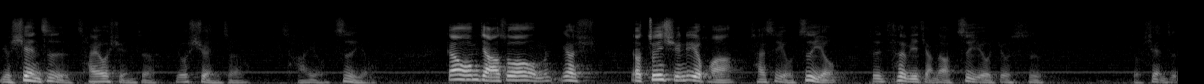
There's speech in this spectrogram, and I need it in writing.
有限制才有选择，有选择才有自由。刚刚我们讲说，我们要要遵循律法，才是有自由。这特别讲到自由就是有限制。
